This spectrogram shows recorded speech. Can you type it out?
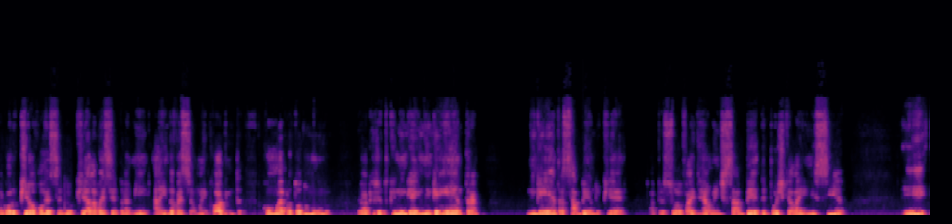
Agora, o que eu vou receber, o que ela vai ser para mim, ainda vai ser uma incógnita, como é para todo mundo. Eu acredito que ninguém, ninguém entra, ninguém entra sabendo o que é. A pessoa vai realmente saber depois que ela inicia e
